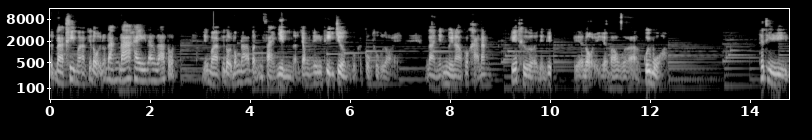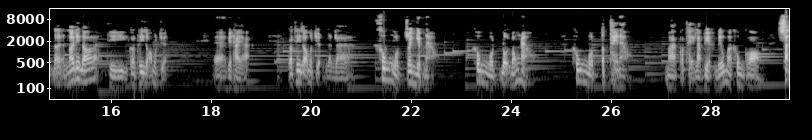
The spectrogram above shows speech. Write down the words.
tức là khi mà cái đội nó đang đá hay đang đá tốt nhưng mà cái đội bóng đá vẫn phải nhìn ở trong cái thị trường của các cầu thủ giỏi là những người nào có khả năng kế thừa những cái đội vào uh, cuối mùa. Thế thì nói đến đó, đó thì con thấy rõ một chuyện. À, Việt Hải ạ con thấy rõ một chuyện rằng là không một doanh nghiệp nào không một đội bóng nào không một tập thể nào mà có thể làm việc nếu mà không có sẵn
